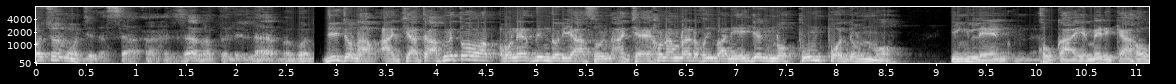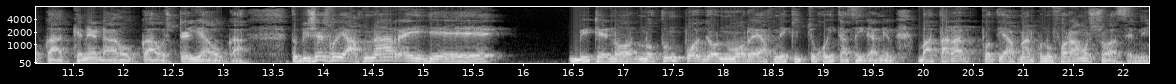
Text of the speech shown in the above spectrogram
প্রচুর মসজিদ আছে আলহামদুলিল্লাহ জি জনাব আচ্ছা আপনি তো অনেক দিন ধরে আসুন আচ্ছা এখন আমরা হইবানি এই যে নতুন প্রজন্ম ইংল্যান্ড। হোক আমেরিকা হোক কানাডা হোক অস্ট্রেলিয়া হোক তো বিশেষ করে আপনার এই যে ব্রিটেনের নতুন প্রজন্মরে আপনি কিছু কইতা চাইরানি বা তারার প্রতি আপনার কোনো পরামর্শ আসেনি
